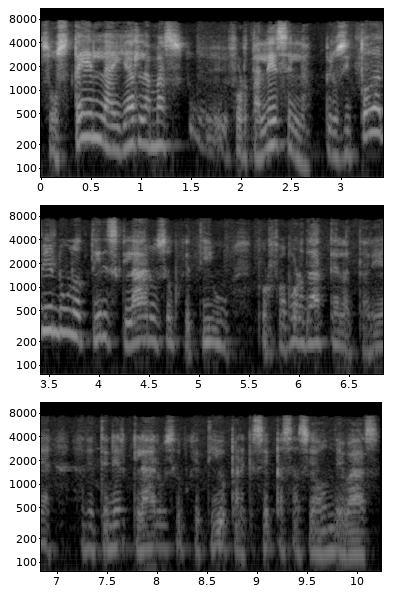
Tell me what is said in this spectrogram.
Sosténla y hazla más, eh, fortalecela. Pero si todavía no lo tienes claro ese objetivo, por favor, date a la tarea de tener claro ese objetivo para que sepas hacia dónde vas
